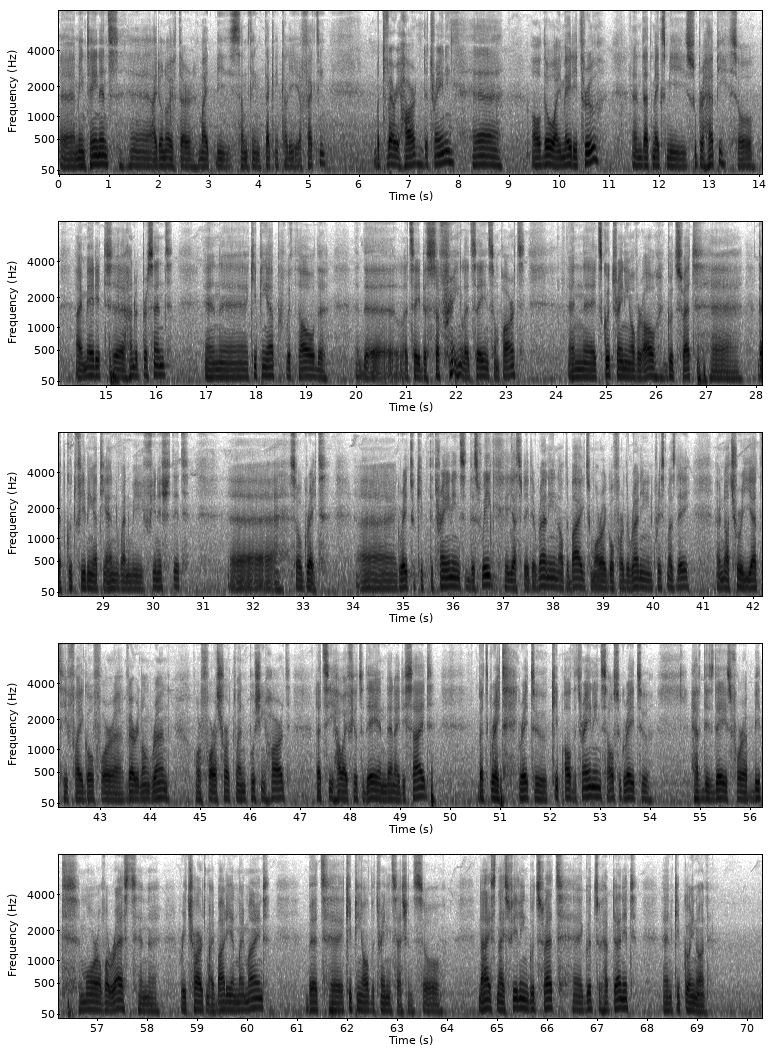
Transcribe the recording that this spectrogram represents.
uh, maintenance. Uh, I don't know if there might be something technically affecting, but very hard the training. Uh, although I made it through, and that makes me super happy. So I made it 100% uh, and keeping up with all the the let's say the suffering let's say in some parts. And uh, it's good training overall good sweat uh, that good feeling at the end when we finished it. Uh, so great. Uh, great to keep the trainings this week. Yesterday the running of the bike. Tomorrow i go for the running in christmas day. I'm not sure yet if i go for a very long run or for a short one pushing hard. Let's see how i feel today and then i decide but great, great to keep all the trainings. Also great to have these days for a bit more of a rest and uh, recharge my body and my mind. But uh, keeping all the training sessions. So nice, nice feeling, good sweat, uh, good to have done it, and keep going on.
